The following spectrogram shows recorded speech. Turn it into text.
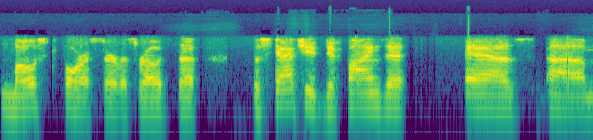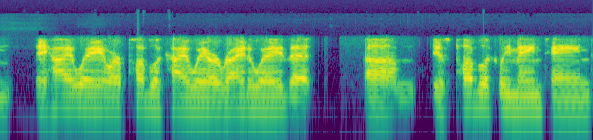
most Forest Service roads. The the statute defines it as um, a highway or public highway or right of way that um, is publicly maintained,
